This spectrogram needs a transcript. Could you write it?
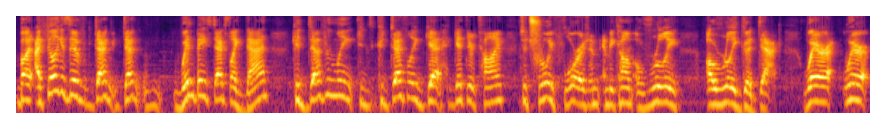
But I feel like as if deck deck wind based decks like that could definitely could, could definitely get get their time to truly flourish and, and become a really a really good deck where where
